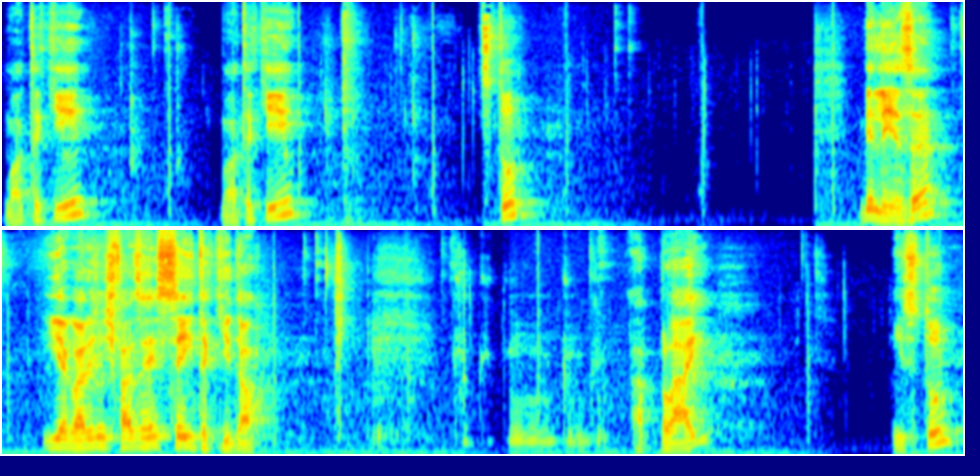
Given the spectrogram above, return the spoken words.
Bota aqui. Bota aqui. Estou. Beleza. E agora a gente faz a receita aqui, ó. Apply. Isto.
